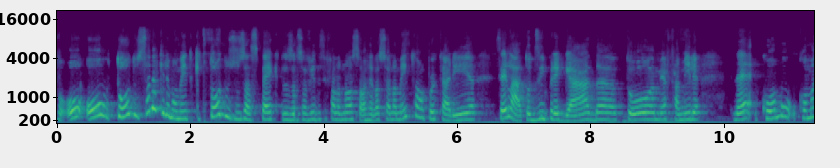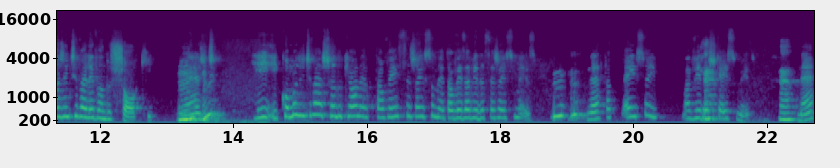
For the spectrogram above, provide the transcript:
Ou, ou todos, sabe aquele momento que todos os aspectos da sua vida você fala, nossa, o relacionamento é uma porcaria, sei lá, tô desempregada, tô, minha família, né? Como, como a gente vai levando choque, uhum. né? A gente uhum. E, e, como a gente vai achando que, olha, talvez seja isso mesmo, talvez a vida seja isso mesmo, uhum. né? Tá, é isso aí, a vida é. acho que é isso mesmo, é. né?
